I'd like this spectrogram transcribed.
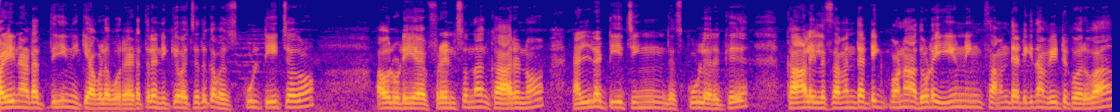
வழி நடத்தி இன்றைக்கி அவளை ஒரு இடத்துல நிற்க வச்சதுக்கு அவள் ஸ்கூல் டீச்சரும் அவளுடைய ஃப்ரெண்ட்ஸும் தான் காரணம். நல்ல டீச்சிங் இந்த ஸ்கூலில் இருக்குது காலையில் செவன் தேர்ட்டிக்கு போனால் அதோட ஈவினிங் செவன் தேர்ட்டிக்கு தான் வீட்டுக்கு வருவாள்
